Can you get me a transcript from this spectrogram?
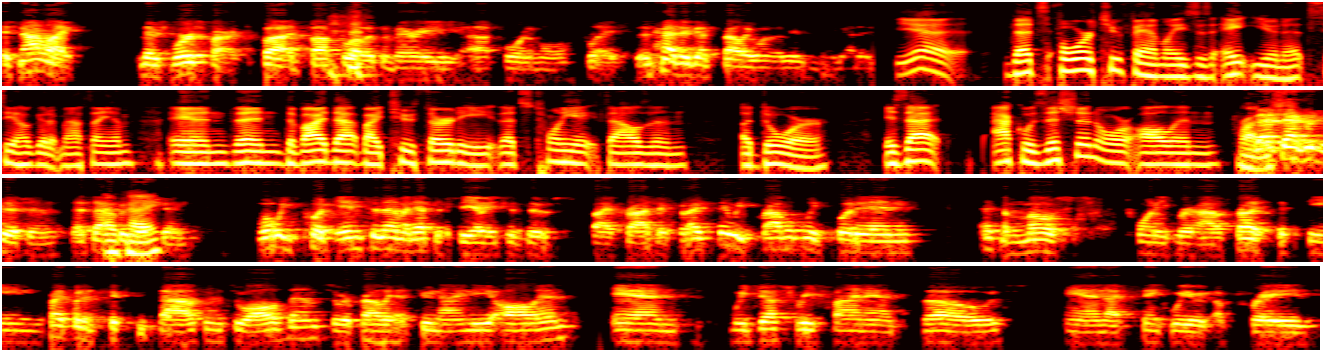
it's not like there's worse parts, but Buffalo is a very uh, affordable place, and I think that's probably one of the reasons we got it. Yeah, that's four two families is eight units. See how good at math I am, and then divide that by two thirty. That's twenty eight thousand a door. Is that acquisition or all in price? That's acquisition. That's acquisition. Okay what we put into them, I'd have to see, I mean, because it was by project, but I'd say we probably put in at the most 20 per house, probably 15, probably put in 60,000 to all of them, so we're probably at 290 all in. And we just refinanced those, and I think we appraised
